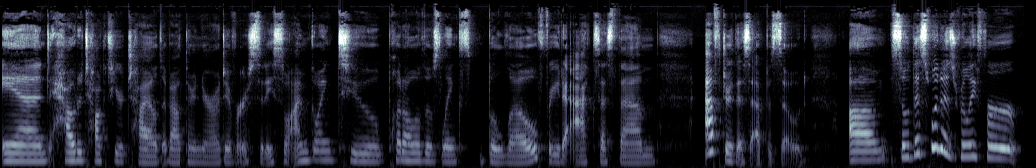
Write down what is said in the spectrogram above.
and how to talk to your child about their neurodiversity. So I'm going to put all of those links below for you to access them after this episode. Um, so this one is really for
